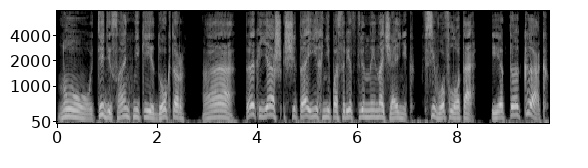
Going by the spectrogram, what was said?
Ну, те десантники, доктор. А, так я ж, считай, их непосредственный начальник всего флота. Это как?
